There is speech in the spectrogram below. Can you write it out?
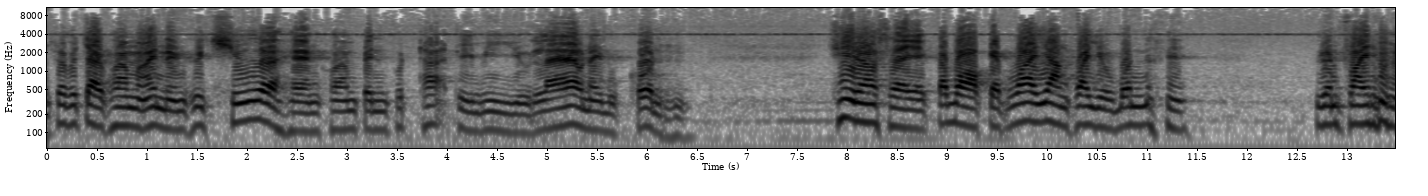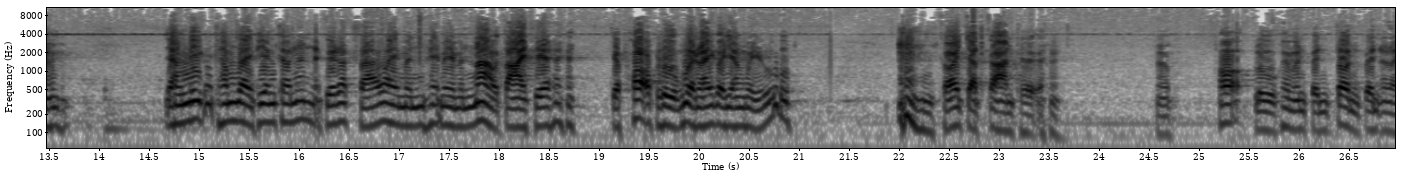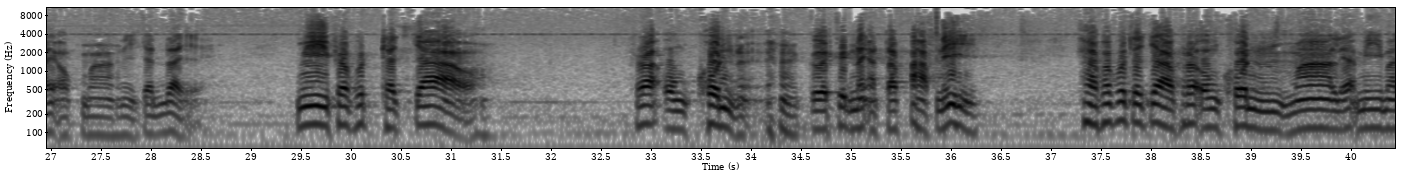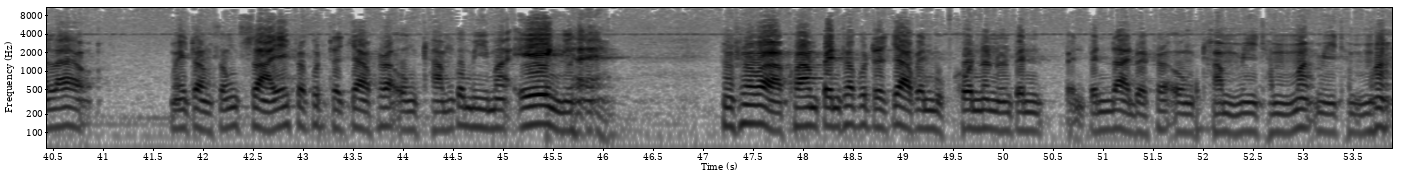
พระพุทธเจ้าความหมายหนึ่งคือเชื่อแห่งความเป็นพุทธะที่มีอยู่แล้วในบุคคล ที่เราใส่กระบอกเก็บไว้ย่างไฟอยู่บนเรือนไฟ อย่างนี้ก็ทำได้เพียงเท่านั้นคือรักษาไว้มันให้ไม่มันเน่าตายเสียจะเพาะปลูกเมื่อไรก็ยังไม่รู้ขอจัดการเถอะ เพาะปลูกให้มันเป็นต้นเป็นอะไรออกมา นี่จะได้ มีพระพุทธเจ้า พระองค์คนเกิดขึ้นในอัตภาพนี้ ถ้าพระพุทธเจ้าพระองค์คนมาแล้วมีมาแล้ว ไม่ต้องสงสัยพระพุทธเจ้าพระองค์ธรรมก็มีมาเองแหละเพราะว่าความเป็นพระพุทธเจ้าเป็นบุคคลนั้นมันเป็นเป็นเป็นได้โดยพระองค์ธรรมมีธรรมะมีธรรมะ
